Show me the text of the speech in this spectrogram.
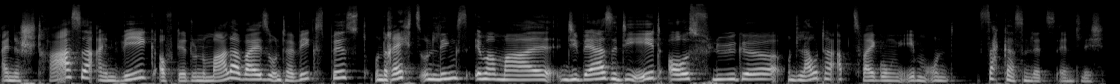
Eine Straße, ein Weg, auf der du normalerweise unterwegs bist und rechts und links immer mal diverse Diätausflüge und lauter Abzweigungen eben und Sackgassen letztendlich.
